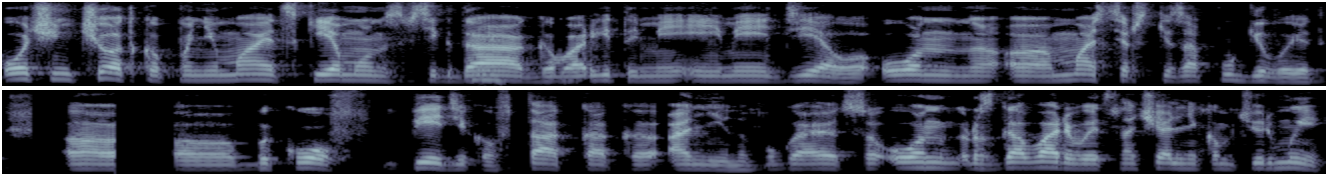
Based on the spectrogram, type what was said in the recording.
очень четко понимает, с кем он всегда говорит и име- имеет дело. Он э, мастерски запугивает э, э, быков, педиков так, как э, они напугаются. Он разговаривает с начальником тюрьмы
